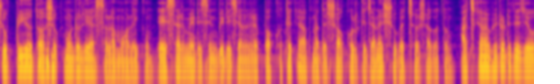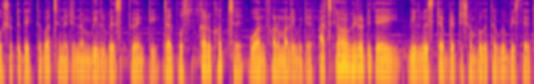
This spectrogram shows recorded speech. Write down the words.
সুপ্রিয় দর্শক মন্ডলী আসসালামু আলাইকুম। এস আর মেডিসিন বিডি চ্যানেলের পক্ষ থেকে আপনাদের সকলকে জানাই শুভেচ্ছা ও স্বাগতম। আজকে আমার ভিডিওটিতে যে ওষুধটি দেখতে পাচ্ছেন, এটির নাম বিলবেস টোয়েন্টি যার প্রস্তুতকারক হচ্ছে ওয়ান ফার্মা লিমিটেড আজকে আমার ভিডিওটিতে এই বিলবেস ট্যাবলেটটি সম্পর্কে থাকবে বিস্তারিত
